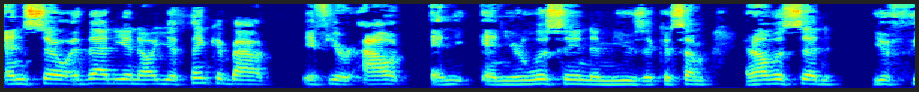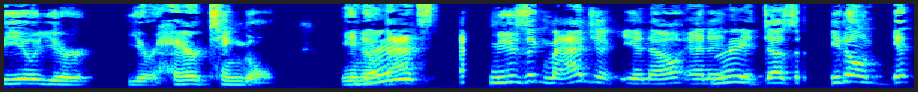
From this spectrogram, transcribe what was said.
and so, and then, you know, you think about if you're out and, and you're listening to music or some, and all of a sudden you feel your, your hair tingle. You know, right. that's, that's, music magic, you know, and it, right. it doesn't, you don't get,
